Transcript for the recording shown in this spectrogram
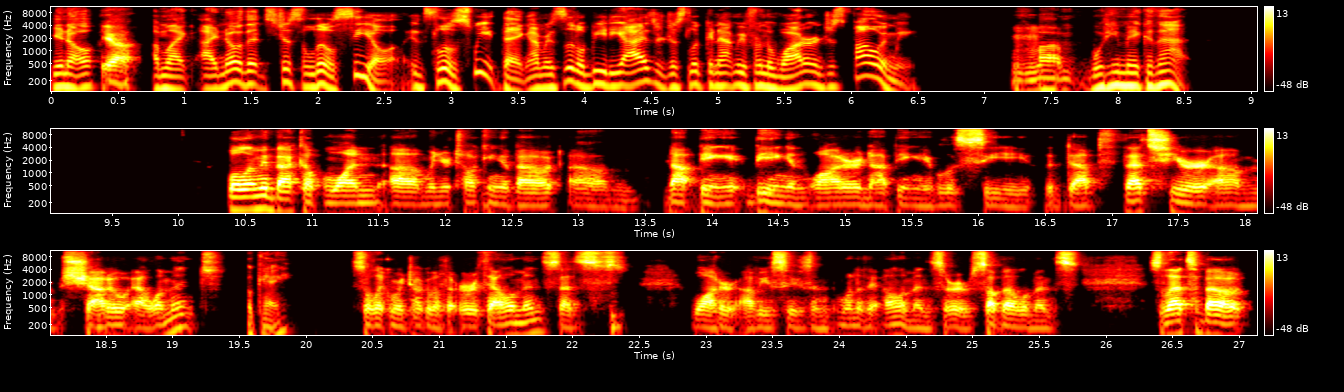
You know, Yeah. I'm like, I know that's just a little seal. It's a little sweet thing. I mean, its little beady eyes are just looking at me from the water and just following me. Mhm. Um, what do you make of that? Well, let me back up one. Um, when you're talking about um, not being being in water, not being able to see the depth, that's your um, shadow element. Okay. So, like when we talk about the earth elements, that's water, obviously, isn't one of the elements or sub elements. So that's about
